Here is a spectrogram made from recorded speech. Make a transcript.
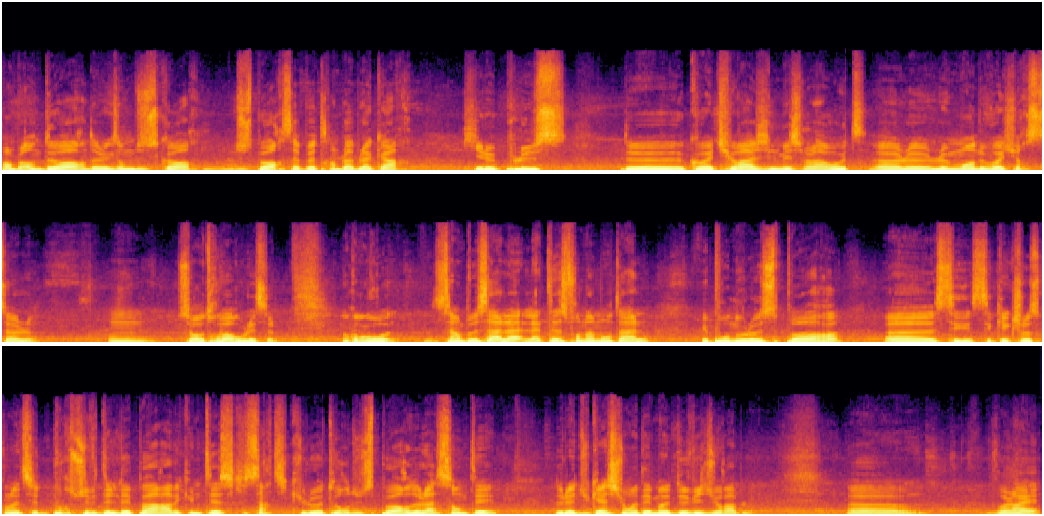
par exemple, en dehors de l'exemple du, du sport, ça peut être un blablacar, qui le plus de covoiturage il met sur la route, le moins de voitures seules, on se retrouve à rouler seul. Donc en gros, c'est un peu ça la, la thèse fondamentale. Et pour nous, le sport, euh, c'est quelque chose qu'on a essayé de poursuivre dès le départ avec une thèse qui s'articule autour du sport, de la santé, de l'éducation et des modes de vie durables. Euh, voilà. Ouais.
